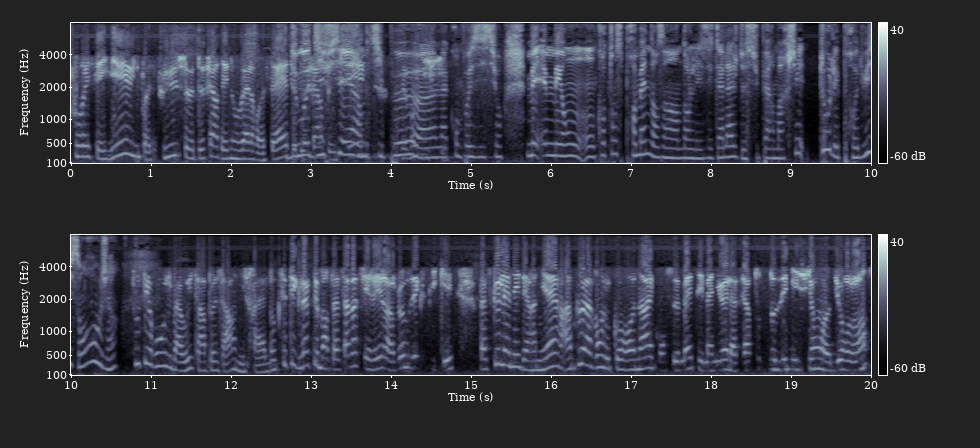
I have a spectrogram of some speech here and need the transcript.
pour essayer une fois de plus, de faire des nouvelles recettes, de, modifier un petit peu euh, la composition. Mais mais on, quand on se promène dans un dans les étalages de supermarchés, tous les produits sont rouges. Hein. Tout est rouge, bah oui, c'est un peu ça en Israël. Donc c'est exactement ça. Ça m'a fait rire. Alors je vais vous expliquer parce que l'année dernière, un peu avant le corona et qu'on se mette Emmanuel à faire toutes nos émissions euh, d'urgence,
